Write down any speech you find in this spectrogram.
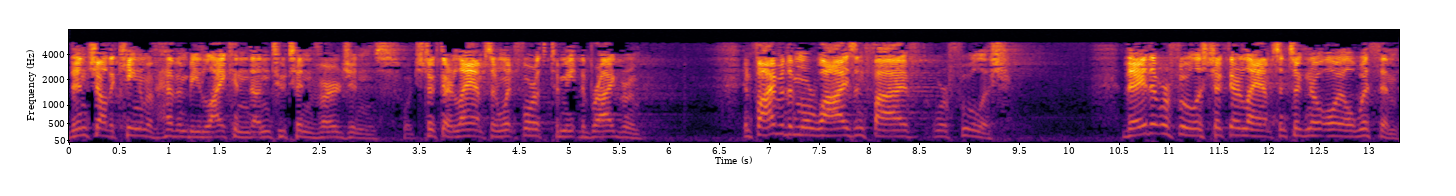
Then shall the kingdom of heaven be likened unto ten virgins, which took their lamps and went forth to meet the bridegroom. And five of them were wise, and five were foolish. They that were foolish took their lamps and took no oil with them.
